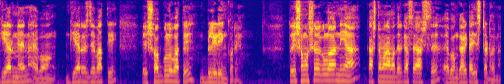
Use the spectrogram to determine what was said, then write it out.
গিয়ার নেয় না এবং গিয়ারের যে বাতি, এই সবগুলো বাতি ব্লিডিং করে। তো এই সমস্যাগুলো নিয়ে কাস্টমার আমাদের কাছে আসছে এবং গাড়িটা স্টার্ট হয় না।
